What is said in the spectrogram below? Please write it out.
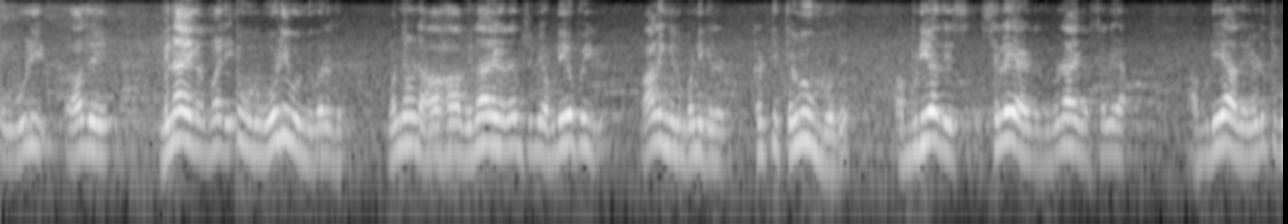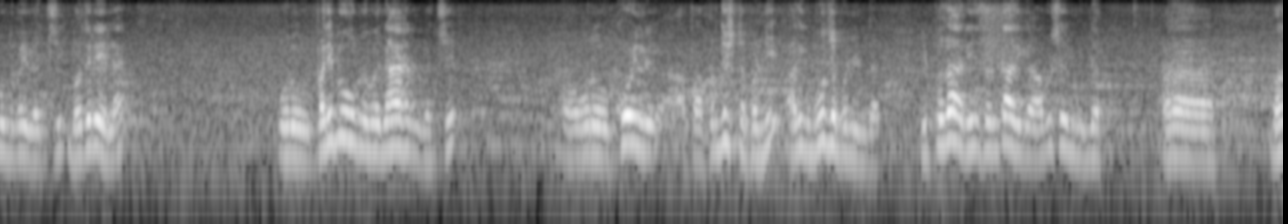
ஒரு ஒளி அதாவது விநாயகர் மாதிரி ஒரு ஒளி ஒன்று வருது. வந்தோடனே ஆஹா விநாயகர்னு சொல்லி அப்படியே போய் ஆலிங்கனம் பண்ணிக்கிறார். கட்டி தழுவும் போது அப்படியே அது சி- விநாயகர் சிலையாக அப்படியே அதை எடுத்து கொண்டு போய் வச்சு மதுரையில் ஒரு பரிபூர்ண விநாயகர் வச்சு ஒரு கோயில் அப்போ பிரதிஷ்டை பண்ணி அதுக்கு பூஜை பண்ணியிருந்தார். இப்போ தான் ரீசெண்டாக அதுக்கு அபிஷேகம் இந்த வர வர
